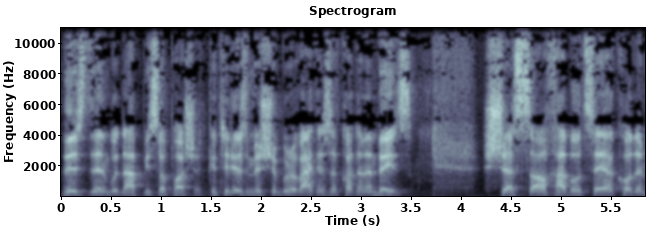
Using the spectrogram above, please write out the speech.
this then would not be so pashat. Continues Mishabura Vaitis of Kotam and Beis. Shesacha botzea kodem.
